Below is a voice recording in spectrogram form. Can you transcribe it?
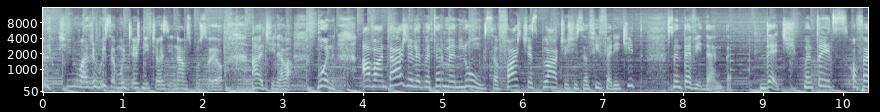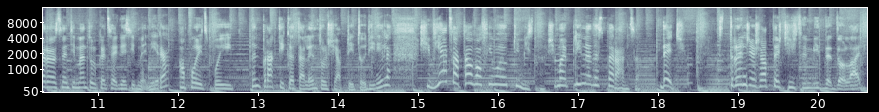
și nu va trebui să muncești nicio zi, n-am spus-o eu, altcineva. Bun, avantajele pe termen lung să faci ce-ți place și să fii fericit sunt evidente. Deci, întâi îți oferă sentimentul că ți-ai găsit menirea, apoi îți pui în practică talentul și aptitudinile și viața ta va fi mai optimistă și mai plină de speranță. Deci, strânge 75.000 de dolari,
